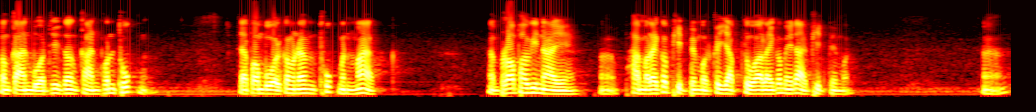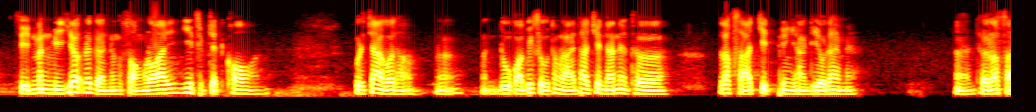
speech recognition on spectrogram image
ต้องการบวชที่ต้องการพ้นทุกข์แต่พอบวชก็มันทุกข์มันมาก เพราะพระวินัยทำอะไรก็ผิดไปหมดขยับตัวอะไรก็ไม่ได้ผิดไปหมดศีลมันมีเยอะเหลือเกินหนึ่งสองร้อยยี่สิบเจ็ดข้อพระเจ้าก็ถาม ดูก่อนภิกษุทั้งหลาย ถ้าเช่นนั้นเนี่ย เธอรักษาจิตเพียงอย่างเดียวได้ไหมเธอรักษา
